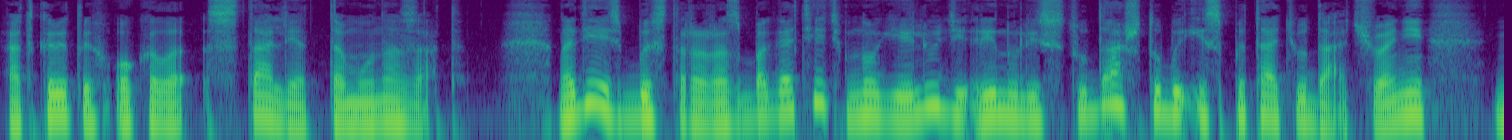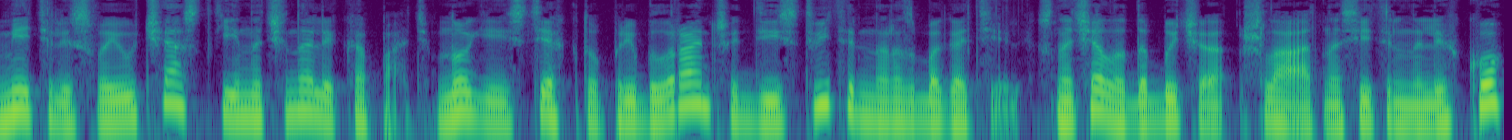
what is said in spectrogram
открытых около ста лет тому назад. Надеясь быстро разбогатеть, многие люди ринулись туда, чтобы испытать удачу. Они метили свои участки и начинали копать. Многие из тех, кто прибыл раньше, действительно разбогатели. Сначала добыча шла относительно легко,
